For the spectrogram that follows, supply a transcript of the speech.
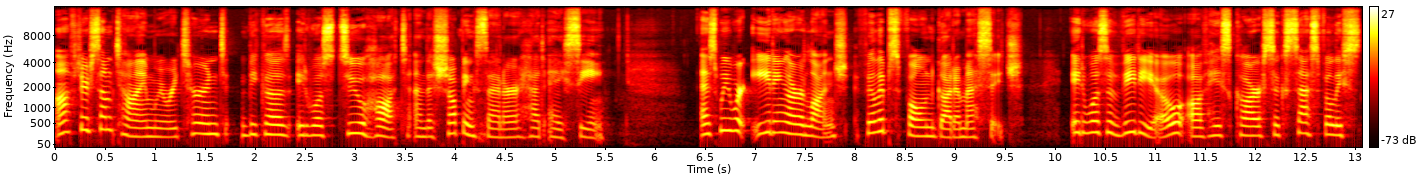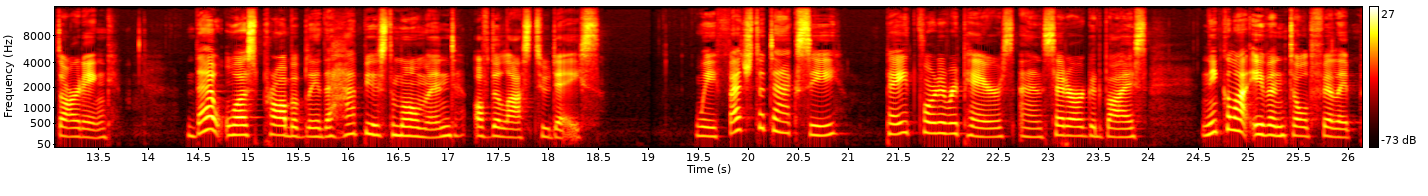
After some time, we returned because it was too hot and the shopping center had AC. As we were eating our lunch, Philip's phone got a message. It was a video of his car successfully starting. That was probably the happiest moment of the last two days. We fetched a taxi, paid for the repairs, and said our goodbyes. Nicola even told Philip,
